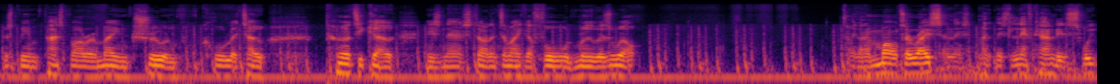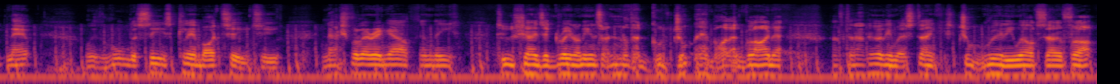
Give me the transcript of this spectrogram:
just being passed by Remain True and Corletto Pertico is now starting to make a forward move as well They've got a mile to race and they make this left-handed sweep now with all the Seas clear by two to Nashville Erigal in the two shades of green on the inside. Another good jump there by the glider after that early mistake. It's jumped really well so far.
